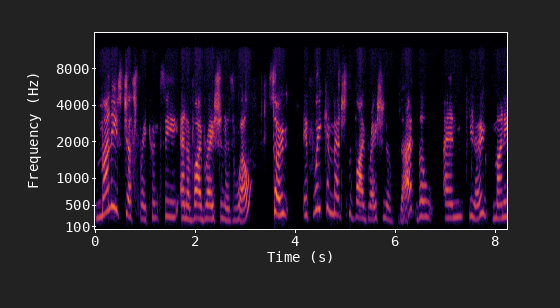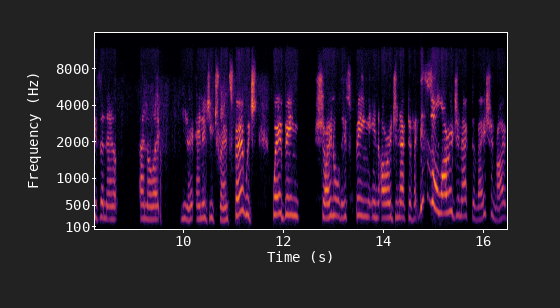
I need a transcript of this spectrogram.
money's just frequency and a vibration as well. So if we can match the vibration of that, the and you know, money's an uh, an elect, you know, energy transfer, which we're being shown all this being in origin activate. This is all origin activation, right?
